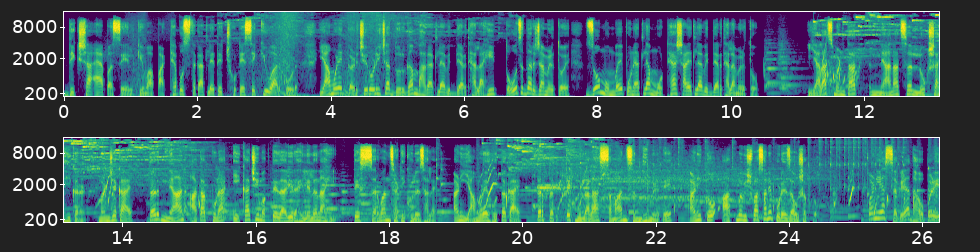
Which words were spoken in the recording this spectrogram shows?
दीक्षा ॲप असेल किंवा पाठ्यपुस्तकातले ते छोटेसे क्यू आर कोड यामुळे गडचिरोलीच्या दुर्गम भागातल्या विद्यार्थ्यालाही तोच दर्जा मिळतोय जो मुंबई पुण्यातल्या मोठ्या शाळेतल्या विद्यार्थ्याला मिळतो. यालाच म्हणतात ज्ञानाचं लोकशाहीकरण. म्हणजे काय? तर ज्ञान आता कुणा एकाची मक्तेदारी राहिलेलं नाही ते सर्वांसाठी खुलं झालंय. आणि यामुळे होतं काय? तर प्रत्येक मुलाला समान संधी मिळते आणि तो आत्मविश्वासाने पुढे जाऊ शकतो. पण या सगळ्या धावपळीत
